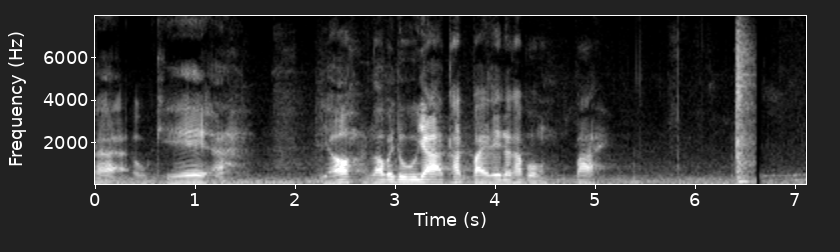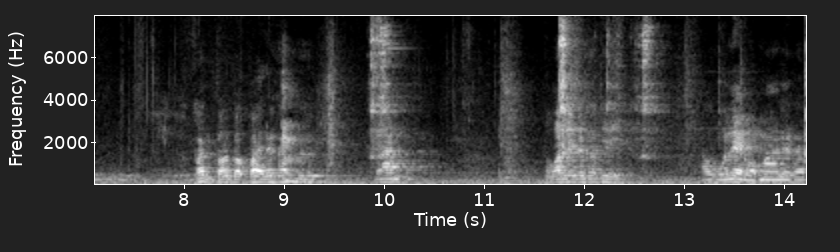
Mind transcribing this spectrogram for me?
อ่าโอเคอะเดี๋ยวเราไปดูยาทัดไปเลยนะครับผมไปขั้นตอนต่อไปนะครับคือการตอนเลยนะครับที่เอาหัวแรกออกมาเนี่ยครับ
